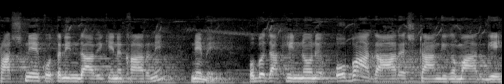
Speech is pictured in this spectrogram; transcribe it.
ප්‍රශ්නය කොතනින්ද ආවේ කියන කාරණේ නෙමෙයි. ඔබ දකින්න ඕනේ ඔබ අද ආරෂ්ඨාංගික මාර්ගයේ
